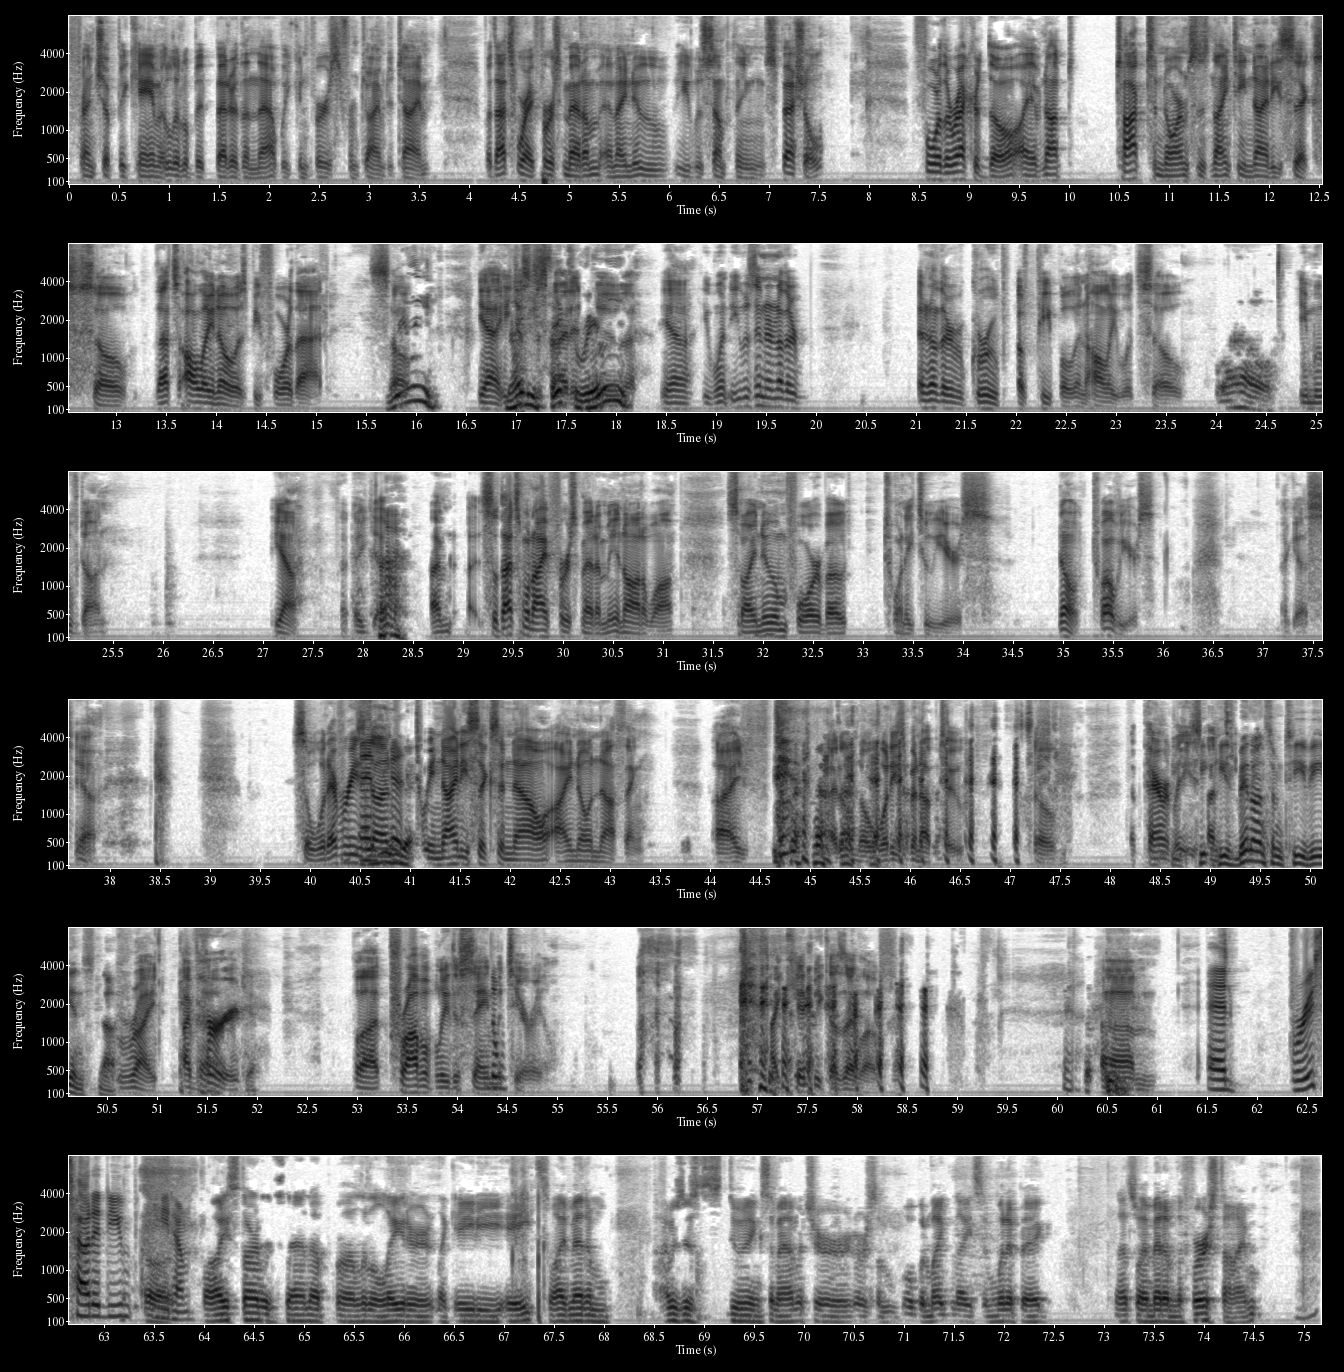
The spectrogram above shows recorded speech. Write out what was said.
friendship became a little bit better than that. We conversed from time to time. But that's where I first met him, and I knew he was something special. For the record, though, I have not talked to Norm since 1996. So that's all I know is before that. So, really? Yeah, he just decided. Really? To, uh, yeah, he went. He was in another another group of people in Hollywood. So Wow. He moved on. Uh, yeah. Huh. I'm so that's when I first met him in Ottawa. So I knew him for about 22 years. No, 12 years. I guess. Yeah. So whatever he's and, done between 96 and now, I know nothing. I I don't know what he's been up to. So apparently he's he, has been on some TV and stuff. Right. I've heard. Yeah but probably the same the... material. I kid because I love. Um, and Bruce, how did you uh, meet him? Well, I started stand up a little later, like '88. So I met him. I was just doing some amateur or some open mic nights in Winnipeg. That's why I met him the first time. Mm-hmm.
